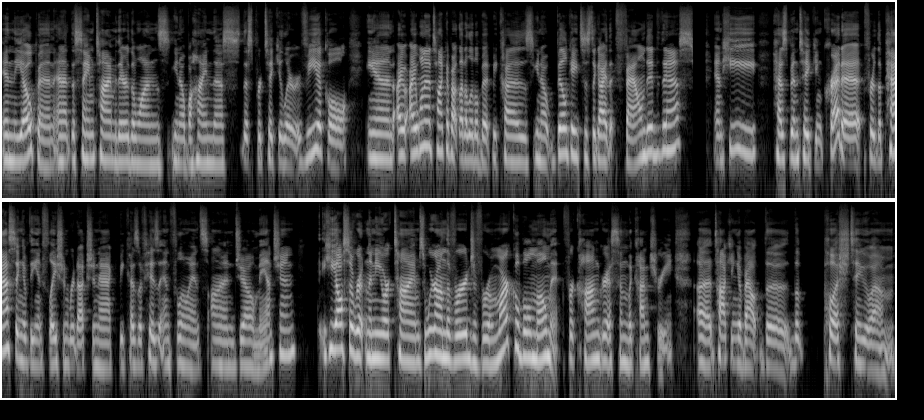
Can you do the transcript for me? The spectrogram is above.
in the open. And at the same time they're the ones you know behind this this particular vehicle. And i, I want to talk about that a little bit because you know bill gates is the guy that founded this and he has been taking credit for the passing of the Inflation Reduction Act because of his influence on Joe Manchin. He also wrote in the New York Times, We're on the verge of a remarkable moment for Congress and the country, uh, talking about the, the push to um,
